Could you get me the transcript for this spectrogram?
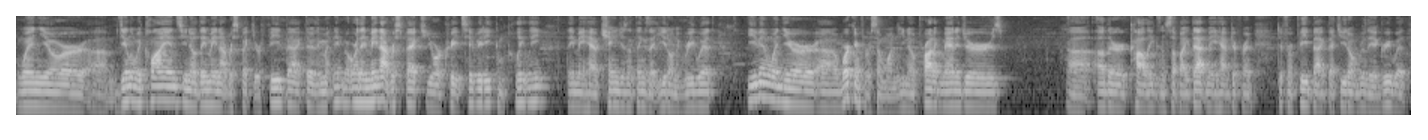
when you're um, dealing with clients, you know, they may not respect your feedback there, they might, or they may not respect your creativity completely. They may have changes and things that you don't agree with. Even when you're uh, working for someone, you know, product managers, uh, other colleagues and stuff like that may have different different feedback that you don't really agree with.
